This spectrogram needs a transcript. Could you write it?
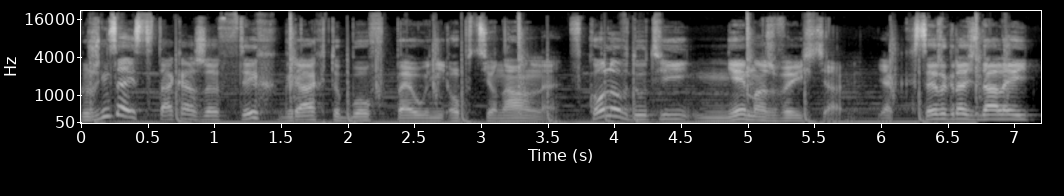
Różnica jest taka, że w tych grach to było w pełni opcjonalne. W Call of Duty nie masz wyjścia. Jak chcesz grać dalej,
